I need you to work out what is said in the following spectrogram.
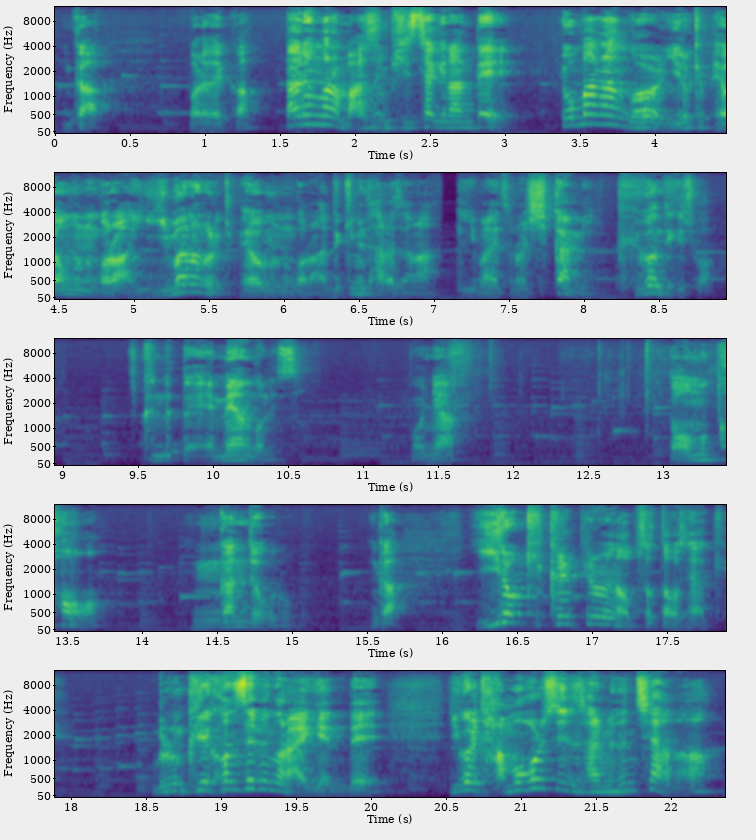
그러니까 뭐라 해야 될까? 다른 거랑 맛은 비슷하긴 한데 요만한 걸 이렇게 베어무는 거랑 이만한 걸 이렇게 베어무는 거랑 느낌이 다르잖아. 입안에 들어온 식감이. 그건 되게 좋아. 근데 또 애매한 건 있어. 뭐냐? 너무 커. 인간적으로. 그러니까 이렇게 클 필요는 없었다고 생각해. 물론 그게 컨셉인 건 알겠는데 이걸 다 먹을 수 있는 사람이 흔치 않아.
